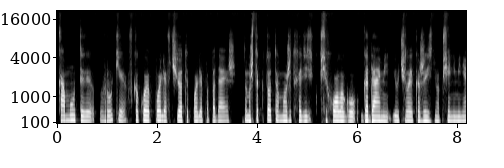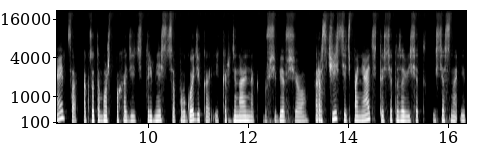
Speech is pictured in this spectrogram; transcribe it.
кому ты в руки, в какое поле, в чье ты поле попадаешь. Потому что кто-то может ходить к психологу годами, и у человека жизнь вообще не меняется, а кто-то может походить три месяца, полгодика и кардинально как бы в себе все расчистить, понять. То есть это зависит, естественно, и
